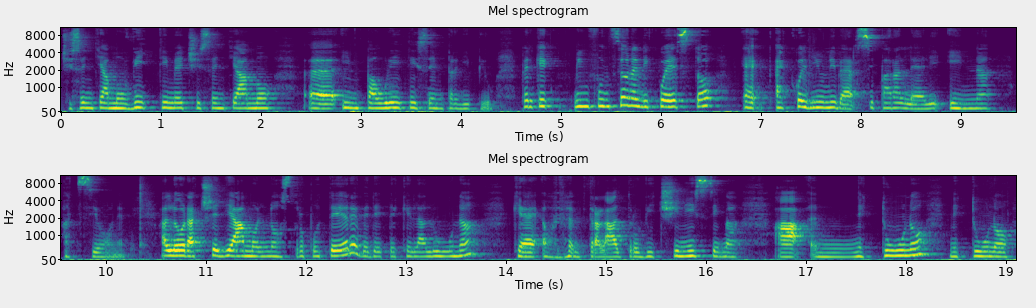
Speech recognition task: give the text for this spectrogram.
ci sentiamo vittime, ci sentiamo eh, impauriti sempre di più, perché in funzione di questo è, ecco gli universi paralleli in azione. Allora cediamo il nostro potere, vedete che la Luna, che è tra l'altro vicinissima a mm, Nettuno, Nettuno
